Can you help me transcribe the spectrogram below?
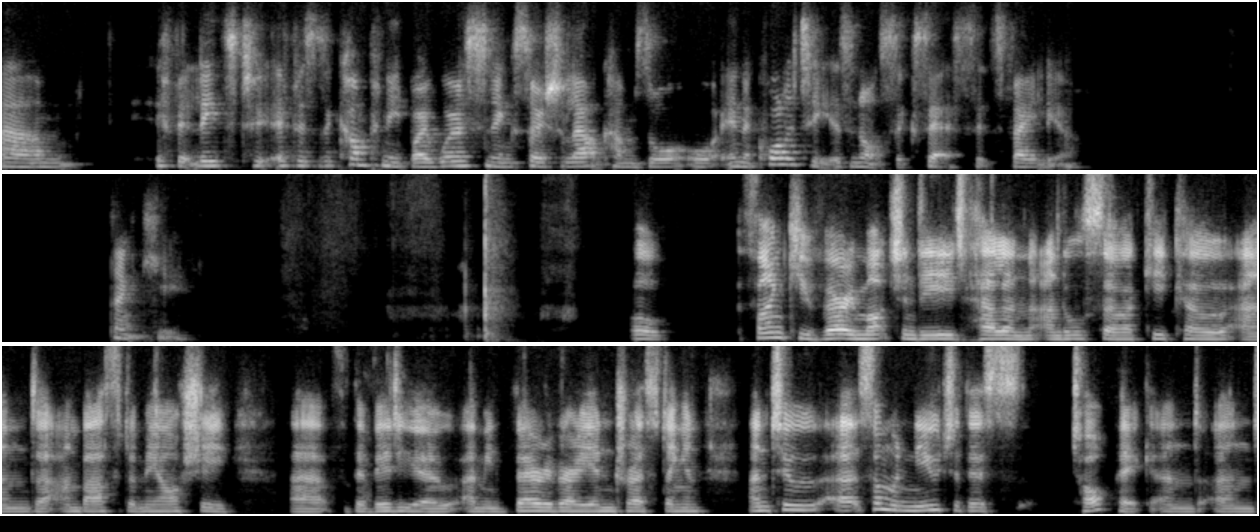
um, if it leads to, if it's accompanied by worsening social outcomes or, or inequality is not success, it's failure. Thank you. Well, thank you very much indeed, Helen, and also Akiko and uh, Ambassador Miyoshi uh, for the video. I mean, very, very interesting. And, and to uh, someone new to this topic and, and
